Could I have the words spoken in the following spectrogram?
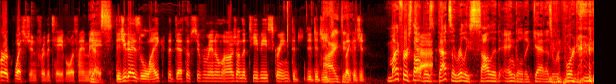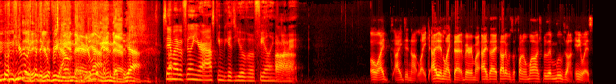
for a question for the table, if I may. Yes. Did you guys like the Death of Superman homage on the TV screen? Did did, did you I did. like? Did you? My first thought was that's a really solid angle to get as a reporter. Like, you really had to You're get really down in there. there. You're yeah. really in there. Yeah. Sam, I have a feeling you're asking because you have a feeling on uh, it. Oh, I, I did not like. I didn't like that very much. I, I thought it was a fun homage, but then moved on. Anyways,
